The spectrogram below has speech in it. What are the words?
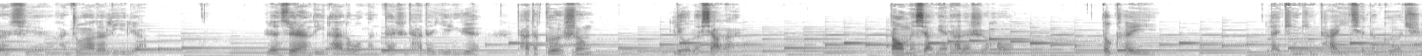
而且很重要的力量。人虽然离开了我们，但是他的音乐、他的歌声留了下来。当我们想念他的时候，都可以来听听他以前的歌曲。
